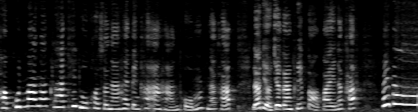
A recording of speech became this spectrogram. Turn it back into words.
ขอบคุณมากนะครับที่ดูโฆษณาให้เป็นค่าอาหารผมนะครับ แล้วเดี๋ยวเจอกันคลิปต่อไปนะคะ บ๊ายบาย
